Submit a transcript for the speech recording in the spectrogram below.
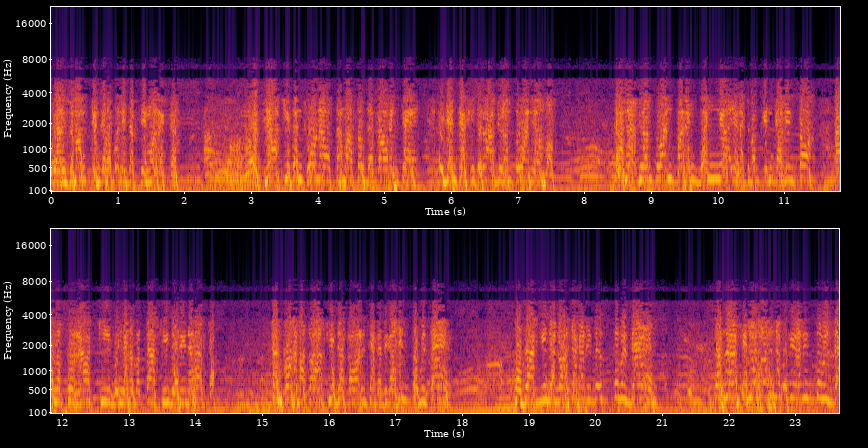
Dan semakin kalau boleh saksi malaikat. Siaki dan kuna termasuk dan kawan cek. Ejen siaki dan ajunan Tuhan ya Allah. Karena ajunan Tuhan paling banyak yang semakin kali toh. Allah peraki menyelamatasi dari neraka. Kau ada masuk akidah kawan saya ketika itu bisa. Masuk akidah kawan saya ketika itu bisa. Masuk akidah kawan saya ketika itu bisa.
